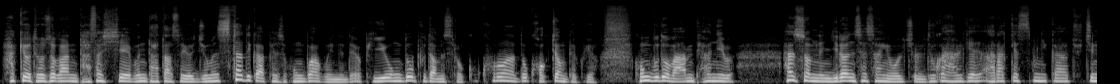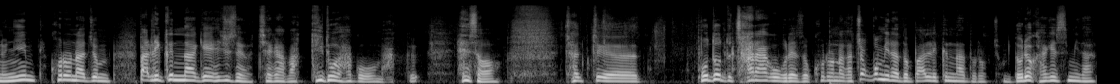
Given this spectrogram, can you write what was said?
학교 도서관 5시에 문 닫아서 요즘은 스터디 카페에서 공부하고 있는데요. 비용도 부담스럽고 코로나도 걱정되고요. 공부도 마음 편히 할 수 없는 이런 세상이 올 줄 누가 알게 알았겠습니까? 주진우님 코로나 좀 빨리 끝나게 해주세요. 제가 막 기도하고 막그 해서 저, 저, 보도도 잘하고 그래서 코로나가 조금이라도 빨리 끝나도록 좀 노력하겠습니다.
